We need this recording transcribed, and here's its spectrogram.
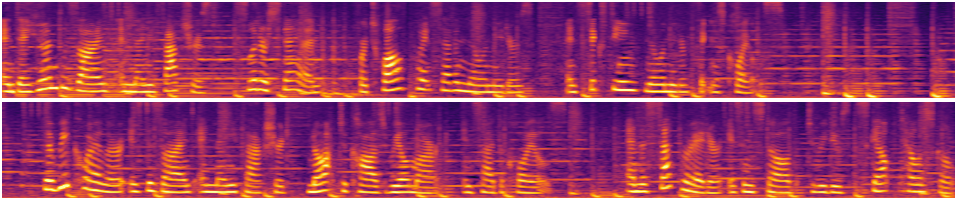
and Daehyun designs and manufactures slitter stand for 12.7 millimeters and 16 millimeter thickness coils. The recoiler is designed and manufactured not to cause reel mark inside the coils, and the separator is installed to reduce skelp telescope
